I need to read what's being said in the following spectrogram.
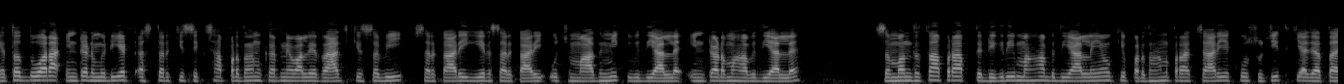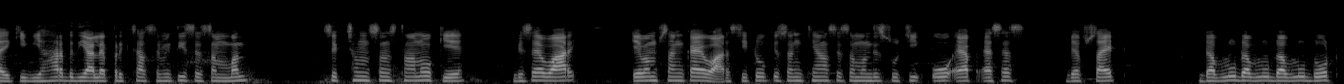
एतद द्वारा इंटरमीडिएट स्तर की शिक्षा प्रदान करने वाले राज्य के सभी सरकारी, गैर सरकारी उच्च माध्यमिक विद्यालय, इंटर महाविद्यालय, संबंधता प्राप्त डिग्री महाविद्यालयों के प्रधान प्राचार्य को सूचित किया जाता है कि बिहार विद्यालय परीक्षा समिति से संबंध शिक्षण संस्थानों के विषयवार एवं संकायवार सीटों की संख्या से संबंधित सूची O F S S website W W W dot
